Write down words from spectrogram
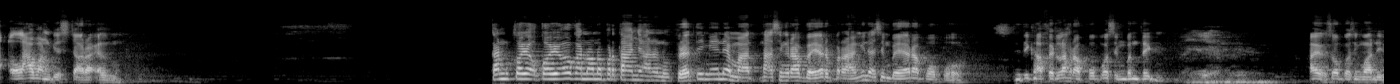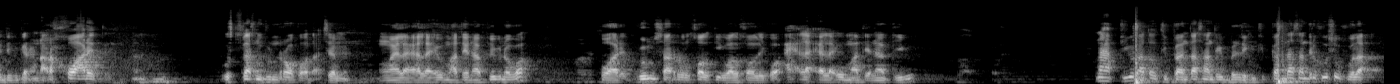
Tak lawan guys secara ilmu. Kan koyok-koyok kan ono pertanyaan anu. Berarti ngene mat, nak sing ra bayar perangi, nak sing bayar apa-apa. Jadi kafir lah rapopo sing penting. Ayo sapa sing wani dipikiran nak khawarit. Wis jelas mbun rokok tak jamin. Ngelek-elek umat Nabi napa? Khawarit hum sarul khalqi wal khaliqa. Elek-elek umat Nabi Nabi ora tau dibantah santri beling, dibantah santri khusyuk bola.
